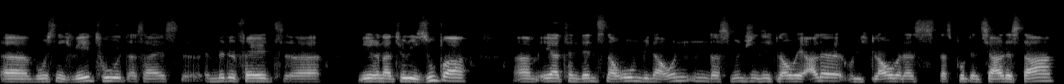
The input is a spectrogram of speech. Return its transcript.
äh, wo es nicht weh tut. Das heißt, im Mittelfeld äh, wäre natürlich super. Ähm, eher Tendenz nach oben wie nach unten. Das wünschen sich, glaube ich, alle. Und ich glaube, dass das Potenzial ist da.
